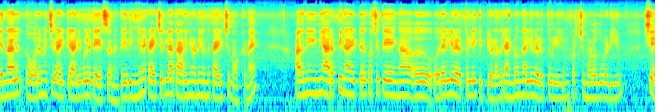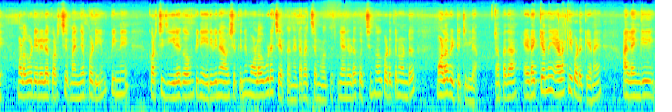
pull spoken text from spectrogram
എന്നാലും തോരൻ വെച്ച് കഴിക്കുക അടിപൊളി ടേസ്റ്റ് ടേസ്റ്റാണ് കേട്ടോ. ഇതിങ്ങനെ കഴിച്ചിട്ടില്ലാത്ത ആരെങ്കിലും ഉണ്ടെങ്കിൽ ഒന്ന് കഴിച്ച് നോക്കണേ. അതിന് ഇനി അരപ്പിനായിട്ട് കുറച്ച് തേങ്ങ ഒരല്ലി വെളുത്തുള്ളി കിട്ടിയുള്ളൂ. അത് രണ്ടു മൂന്നല്ലി വെളുത്തുള്ളിയും കുറച്ച് മുളക് പൊടിയും ശേ മുളക് പൊടിയിലല്ലോ കുറച്ച് മഞ്ഞൾപ്പൊടിയും പിന്നെ കുറച്ച് ജീരകവും പിന്നെ എരിവിന് ആവശ്യത്തിന് മുളക് കൂടെ ചേർക്കാം കേട്ടോ പച്ചമുളക്. ഞാനിവിടെ കൊച്ചുങ്ങൾക്ക് കൊടുക്കുന്നതുകൊണ്ട് മുളക് ഇട്ടിട്ടില്ല. അപ്പോൾ അതാ ഇടയ്ക്കൊന്ന് ഇളക്കി കൊടുക്കണേ. അല്ലെങ്കിൽ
